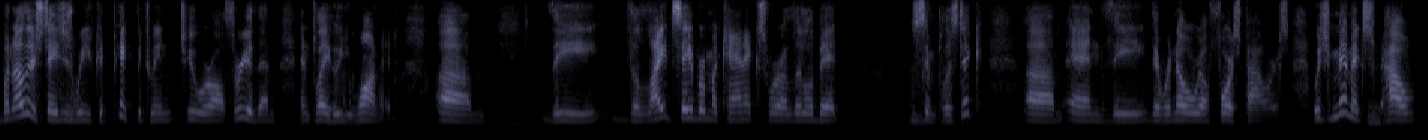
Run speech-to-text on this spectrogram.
but other stages where you could pick between two or all three of them and play who you wanted um, the the lightsaber mechanics were a little bit simplistic um, and the there were no real force powers which mimics Mm. how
